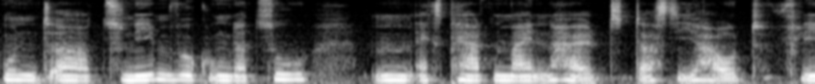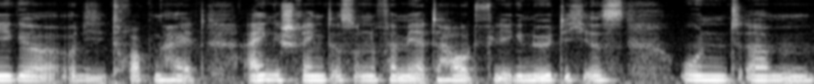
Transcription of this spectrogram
und äh, zu Nebenwirkungen dazu. Ähm, Experten meinen halt, dass die Hautpflege oder die Trockenheit eingeschränkt ist und eine vermehrte Hautpflege nötig ist. Und ähm,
